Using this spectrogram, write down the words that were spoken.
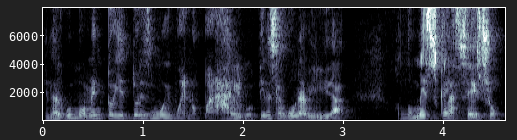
En algún momento, oye, tú eres muy bueno para algo, tienes alguna habilidad. Cuando mezclas eso,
